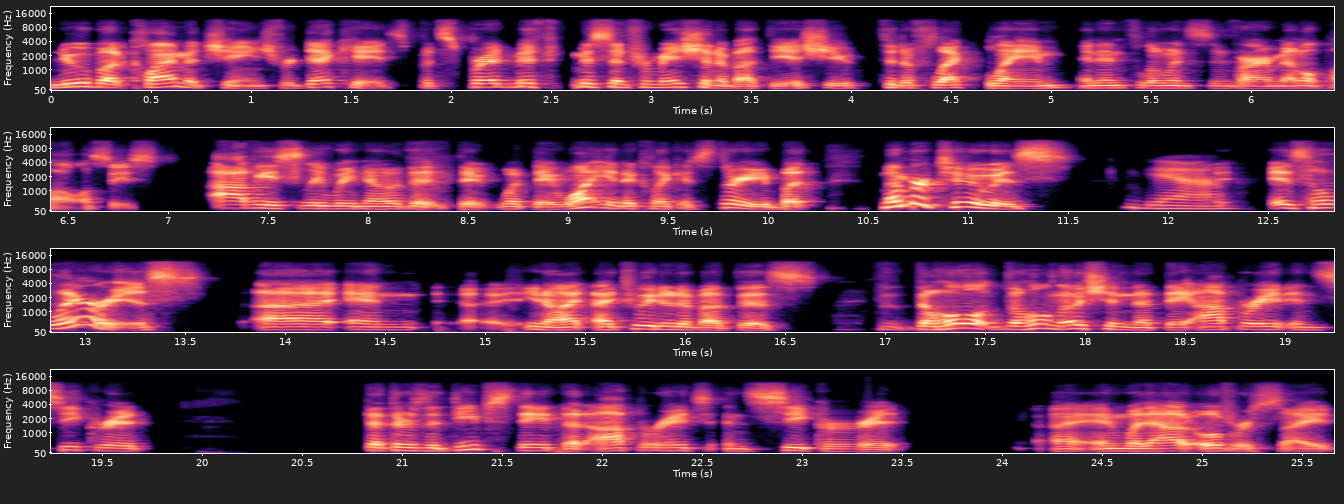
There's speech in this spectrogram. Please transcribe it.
knew about climate change for decades, but spread mif- misinformation about the issue to deflect blame and influence environmental policies. Obviously, we know that, that what they want you to click is three, but number two is Yeah. is hilarious. Uh, and uh, you know, I, I tweeted about this. The- The whole the whole notion that they operate in secret, that there's a deep state that operates in secret uh, and without oversight.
